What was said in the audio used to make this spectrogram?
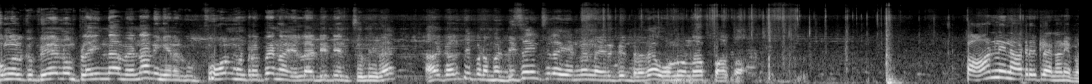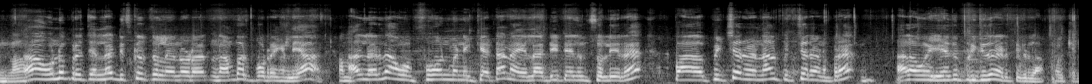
உங்களுக்கு வேணும் பிளைன் தான் வேணா நீங்க எனக்கு ஃபோன் பண்றப்ப நான் எல்லா டீட்டெயில்ஸ் சொல்லிடுறேன். அதுக்கடுத்து இப்போ நம்ம டிசைன்ஸ்ல என்னென்ன இருக்குன்றத ஒன்று ஒன்றா பார்த்தோம் இப்போ ஆன்லைன் ஆர்டருக்குலாம் என்னென்ன பண்ணலாம்? ஆ ஒன்றும் பிரச்சனை இல்லை. டிஸ்கிரிப்ஷனில் என்னோட நம்பர் போடுறீங்க இல்லையா? அதுல இருந்து அவங்க ஃபோன் பண்ணி கேட்டால் நான் எல்லா டீட்டெயிலும் சொல்லிடுறேன். பிக்சர் வேணாலும் பிக்சர் அனுப்புகிறேன் அதில் அவங்க எது பிடிக்குதோ எடுத்துக்கலாம். ஓகே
